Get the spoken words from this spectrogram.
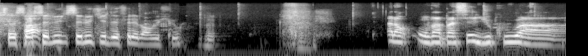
C'est Ah. lui, c'est lui qui défait les barbecues. Alors, on va passer du coup à,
